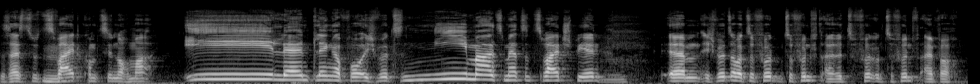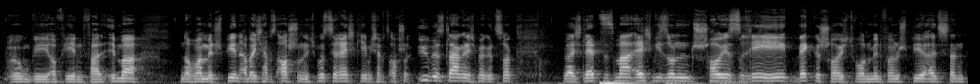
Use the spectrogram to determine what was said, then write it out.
Das heißt, zu Mhm. zweit kommt es dir noch mal elend länger vor. Ich würde es niemals mehr zu zweit spielen. Mhm. Ähm, ich würde es aber zu viert und zu fünft, äh, zu viert und zu fünf einfach irgendwie auf jeden Fall immer nochmal mitspielen, aber ich habe es auch schon, ich muss dir recht geben, ich habe es auch schon übelst lange nicht mehr gezockt, weil ich letztes Mal echt wie so ein scheues Reh weggescheucht worden bin vom Spiel, als ich dann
